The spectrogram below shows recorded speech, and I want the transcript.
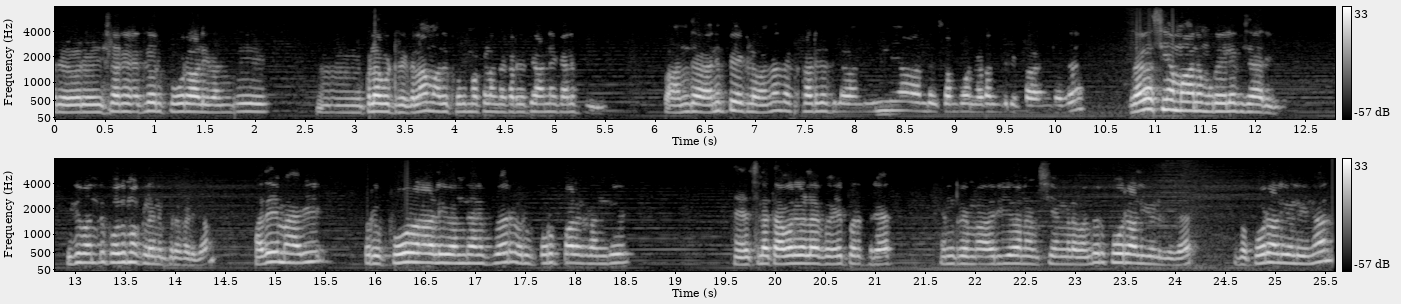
ஒரு ஒரு சில நேரத்தில் ஒரு போராளி வந்து பிளவுட்டு இருக்கலாம். அது பொதுமக்கள் அந்த கடிதத்தை அன்னைக்கு அனுப்பி அந்த அனுப்பியர்களை வந்து அந்த கடிதத்தில் வந்து உண்மையாக அந்த சம்பவம் நடந்திருக்கான்றதை ரகசியமான முறையில் விசாரிக்கும் இது வந்து பொதுமக்கள் அனுப்புகிற கடிதம். அதே மாதிரி ஒரு போராளி வந்து அனுப்புவார். ஒரு பொறுப்பாளர் வந்து சில தவறுகளை ஏற்படுத்துகிறார் என்ற மாதிரியான விஷயங்களை வந்து ஒரு போராளி எழுதுகிறார் இப்போ போராளி எழுதினால்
